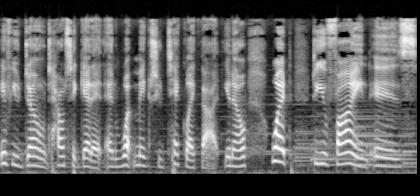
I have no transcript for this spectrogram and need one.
if you don't, how to get it, and what makes you tick like that. You know, what do you find is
